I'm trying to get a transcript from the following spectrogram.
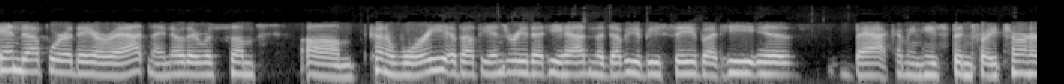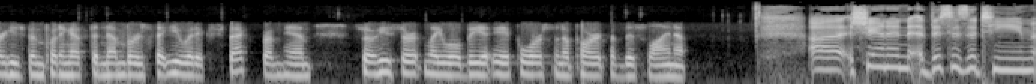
end up where they are at. And I know there was some um, kind of worry about the injury that he had in the WBC, but he is back. I mean, he's been Trea Turner. He's been putting up the numbers that you would expect from him. So he certainly will be a force and a part of this lineup. Uh, Shannon, this is a team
